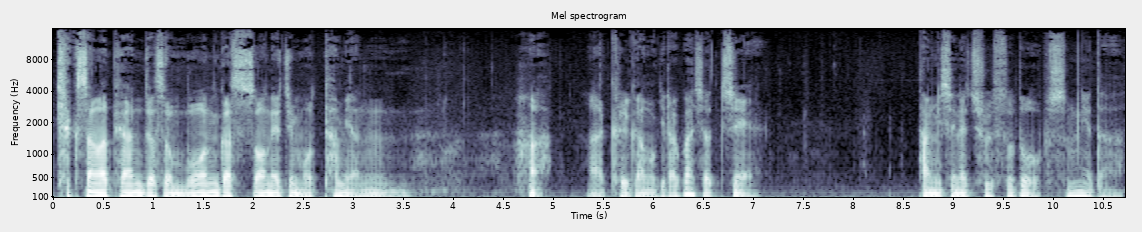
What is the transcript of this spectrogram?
책상 앞에 앉아서 무언가 써내지 못하면 하, 아클 감옥이라고 하셨지. 당신의 출소도 없습니다.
